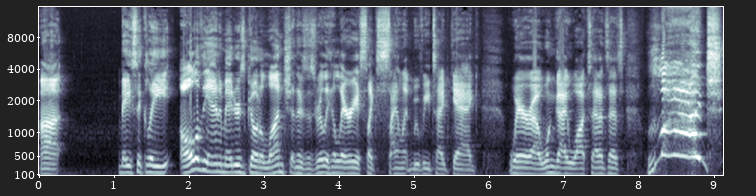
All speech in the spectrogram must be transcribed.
Uh, basically, all of the animators go to lunch, and there's this really hilarious, like, silent movie type gag where uh, one guy walks out and says, Lunch!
